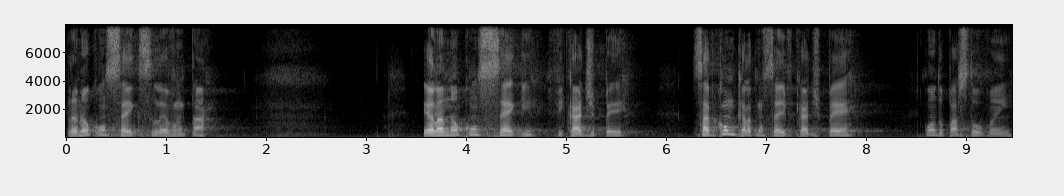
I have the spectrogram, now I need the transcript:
Ela não consegue se levantar. Ela não consegue ficar de pé. Sabe como que ela consegue ficar de pé? Quando o pastor vem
